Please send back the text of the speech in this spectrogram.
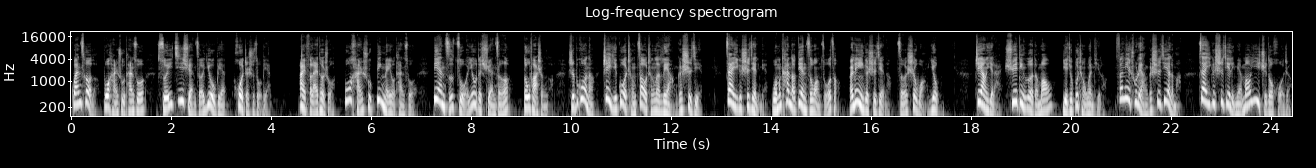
观测了波函数坍缩，随机选择右边或者是左边。艾弗莱特说，波函数并没有坍缩，电子左右的选择都发生了，只不过呢，这一过程造成了两个世界。在一个世界里面，我们看到电子往左走，而另一个世界呢，则是往右。这样一来，薛定谔的猫也就不成问题了，分裂出两个世界了嘛。在一个世界里面，猫一直都活着，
